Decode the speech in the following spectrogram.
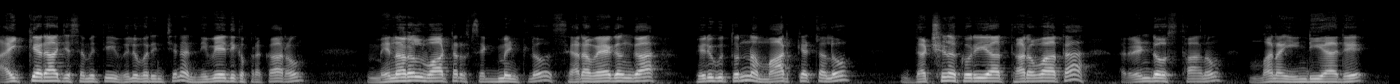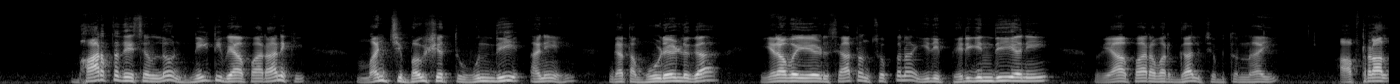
ఐక్యరాజ్య సమితి వెలువరించిన నివేదిక ప్రకారం మినరల్ వాటర్ సెగ్మెంట్లో శరవేగంగా పెరుగుతున్న మార్కెట్లలో దక్షిణ కొరియా తర్వాత రెండో స్థానం మన ఇండియాదే. భారతదేశంలో నీటి వ్యాపారానికి మంచి భవిష్యత్తు ఉంది అని గత మూడేళ్ళుగా ఇరవై ఏడు శాతం చొప్పున ఇది పెరిగింది అని వ్యాపార వర్గాలు చెబుతున్నాయి. ఆఫ్టర్ ఆల్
